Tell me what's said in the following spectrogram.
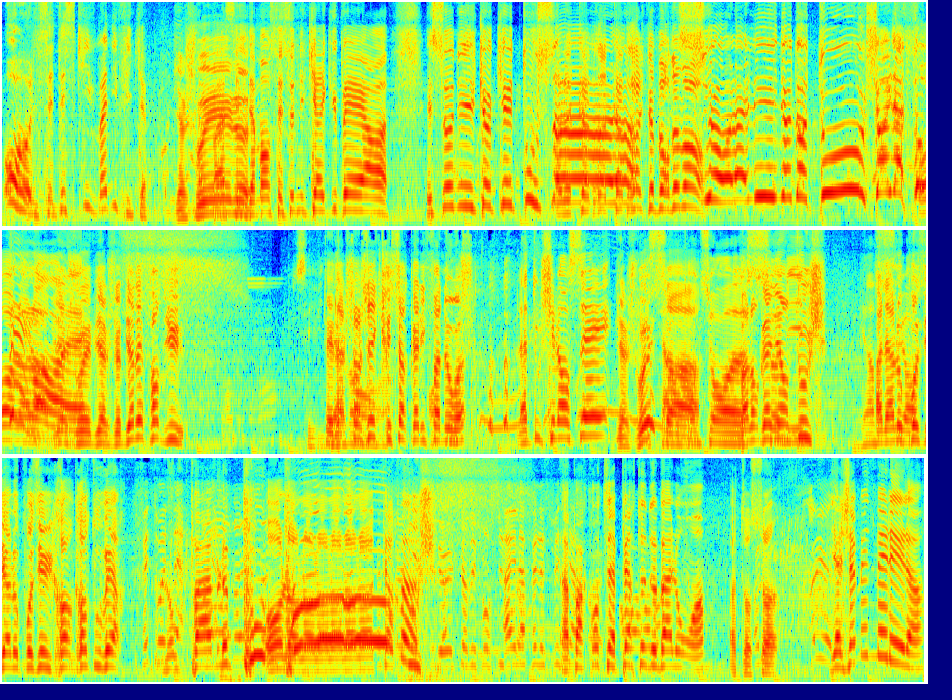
Oh, cette esquive magnifique. Bien joué. Ah, c'est le évidemment, c'est Sonic qui récupère. Et Sonic qui est tout seul. le cadra- cadrage débordement. Sur la ligne de touche. Oh, il a Oh sauté. là là, ouais. bien joué, bien joué, bien défendu. C'est Il a changé Christian Califano. hein. La touche est lancée. Bien joué ça. sur, euh, Ballon gagné en touche. bien Allez, à l'opposé, à l'opposé, grand, grand ouvert. Non, pas le pou. Oh là là là là là là, cartouche. Ah, il a fait le spécial. Ah, par contre, la perte de ballon. Hein. Attention, Il n'y a jamais de mêlée là.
